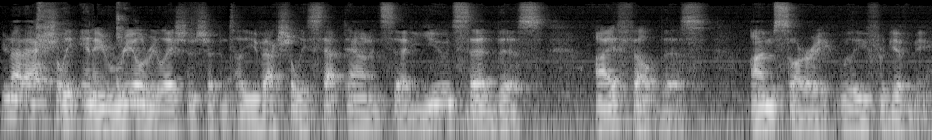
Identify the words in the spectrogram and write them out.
you're not actually in a real relationship until you've actually sat down and said, You said this, I felt this, I'm sorry, will you forgive me?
